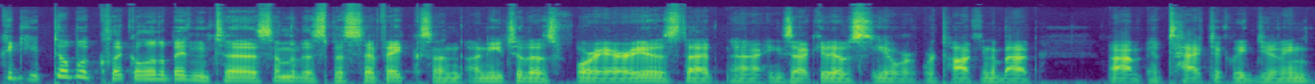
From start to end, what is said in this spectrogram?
Could you double click a little bit into some of the specifics on, on each of those four areas that uh, executives you know we're, we're talking about um, tactically doing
